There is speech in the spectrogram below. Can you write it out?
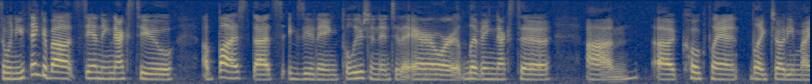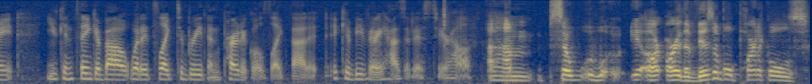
So when you think about standing next to a bus that's exuding pollution into the air, or living next to um, a coke plant like Jody might, you can think about what it's like to breathe in particles like that. It, it could be very hazardous to your health. Um, so, w- w- are, are the visible particles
